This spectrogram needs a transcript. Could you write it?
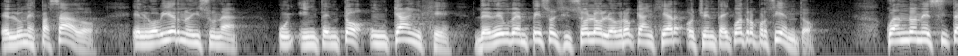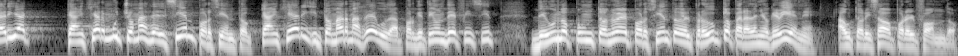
el lunes pasado. El gobierno hizo una, intentó un canje de deuda en pesos y solo logró canjear 84%, cuando necesitaría canjear mucho más del 100%, canjear y tomar más deuda, porque tiene un déficit de 1.9% del producto para el año que viene, autorizado por el fondo.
